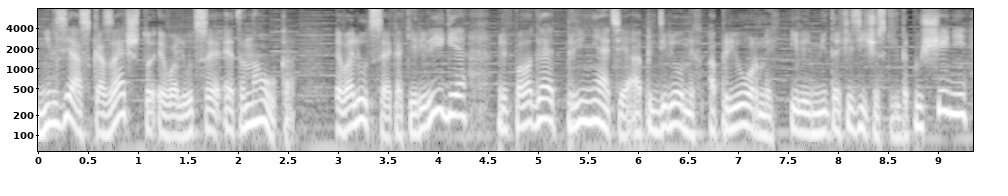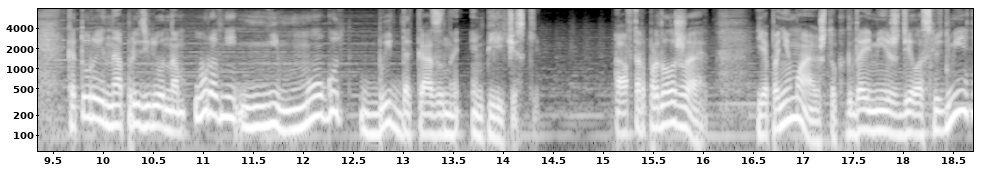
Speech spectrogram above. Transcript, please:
нельзя сказать, что эволюция – это наука – Эволюция, как и религия, предполагает принятие определенных априорных или метафизических допущений, которые на определенном уровне не могут быть доказаны эмпирически. Автор продолжает. Я понимаю, что когда имеешь дело с людьми,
